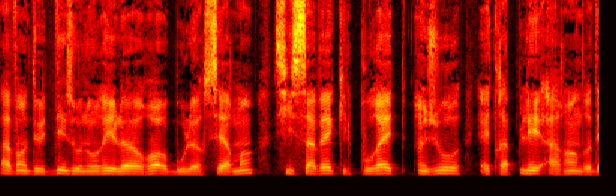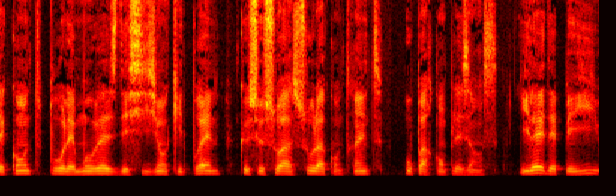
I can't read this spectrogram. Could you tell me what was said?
avant de déshonorer leur robe ou leur serment s'ils savaient qu'ils pourraient un jour être appelés à rendre des comptes pour les mauvaises décisions qu'ils prennent, que ce soit sous la contrainte ou par complaisance. Il est des pays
